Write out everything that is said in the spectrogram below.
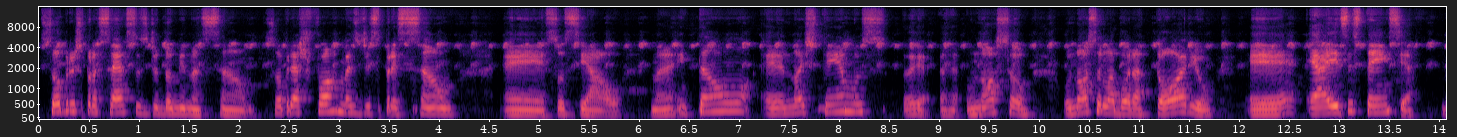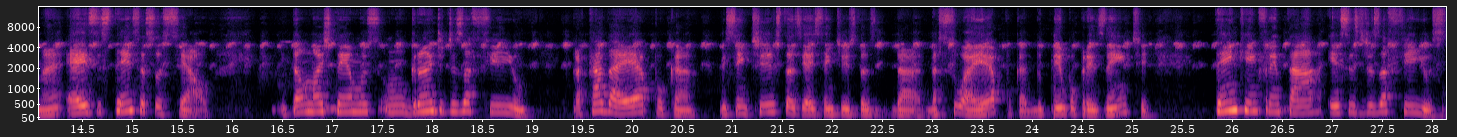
sobre os processos de dominação, sobre as formas de expressão é, social. Né? Então, é, nós temos é, é o, nosso, o nosso laboratório é, é a existência, né? é a existência social. Então, nós temos um grande desafio para cada época, os cientistas e as cientistas da, da sua época, do tempo presente, têm que enfrentar esses desafios,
